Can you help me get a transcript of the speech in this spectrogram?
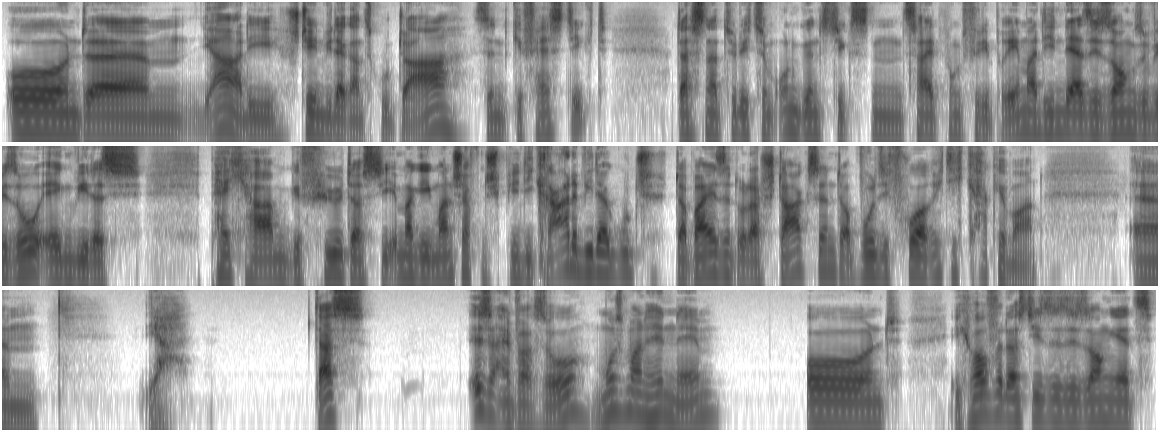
Und ähm, ja, die stehen wieder ganz gut da, sind gefestigt. Das natürlich zum ungünstigsten Zeitpunkt für die Bremer, die in der Saison sowieso irgendwie das Pech haben, gefühlt, dass sie immer gegen Mannschaften spielen, die gerade wieder gut dabei sind oder stark sind, obwohl sie vorher richtig kacke waren. Ähm, ja, das ist einfach so, muss man hinnehmen. Und ich hoffe, dass diese Saison jetzt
